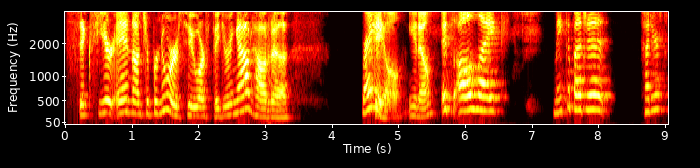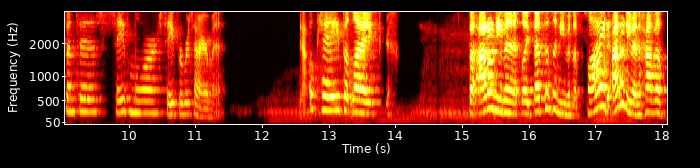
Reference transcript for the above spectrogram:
six year in entrepreneurs who are figuring out how to right. scale, you know? It's all like make a budget, cut your expenses, save more, save for retirement. Yeah. Okay, but like, but I don't even like that doesn't even apply. To, I don't even have a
